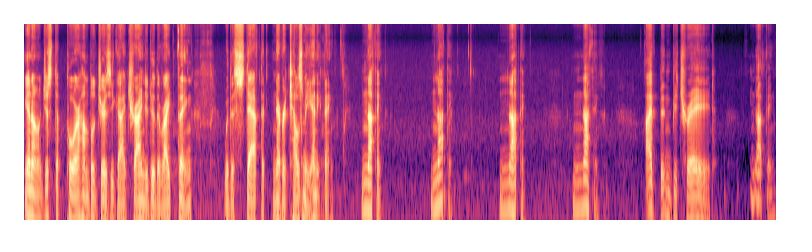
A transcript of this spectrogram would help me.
You know, just a poor, humble Jersey guy trying to do the right thing with a staff that never tells me anything. Nothing. Nothing. Nothing. Nothing. I've been betrayed. Nothing.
